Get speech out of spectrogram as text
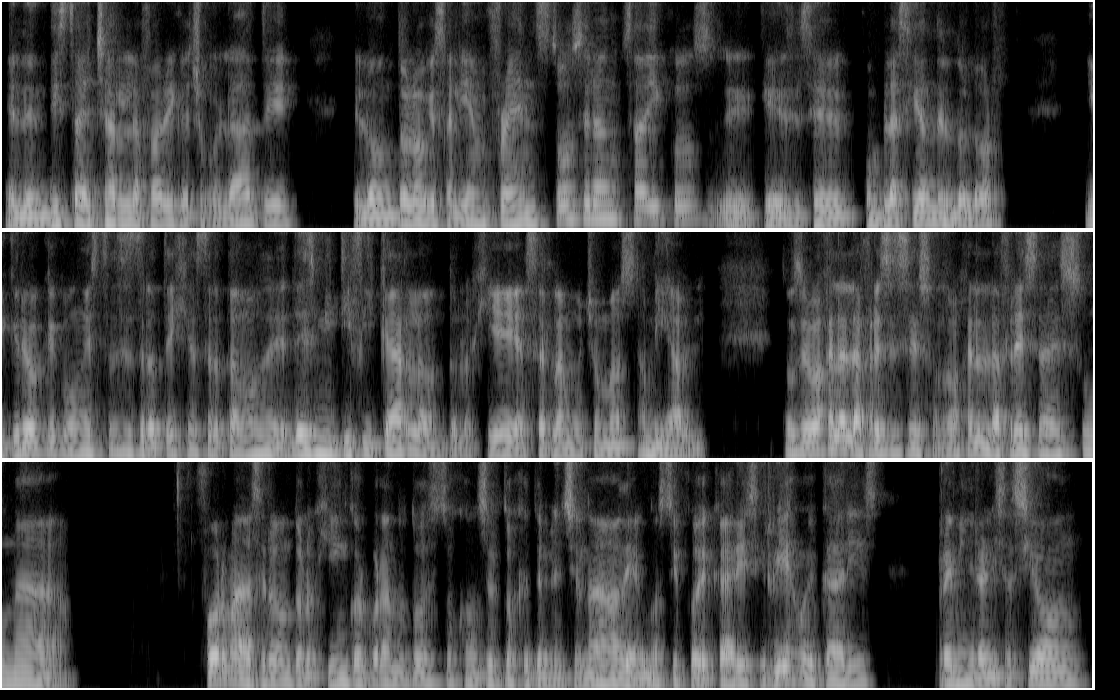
el dentista de Charlie la fábrica de chocolate, el odontólogo que salía en Friends, todos eran sádicos eh, que se complacían del dolor. Y creo que con estas estrategias tratamos de desmitificar la odontología y hacerla mucho más amigable. Entonces, Bájale la fresa es eso, ¿no? Bájale la fresa es una forma de hacer odontología incorporando todos estos conceptos que te mencionaba, diagnóstico de caries y riesgo de caries, remineralización,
